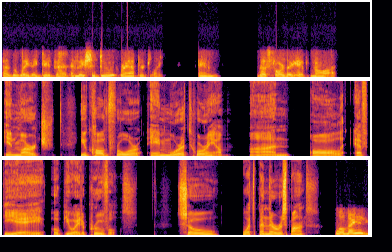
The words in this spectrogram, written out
uh, the way they did that, and they should do it rapidly. And thus far, they have not. In March, you called for a moratorium on all FDA opioid approvals. So, what's been their response? Well, they,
